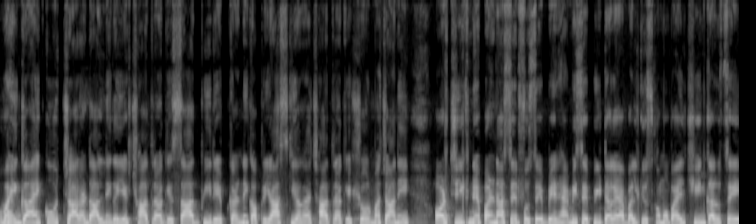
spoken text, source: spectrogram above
वहीं गाय को चारा डालने गई एक छात्रा के साथ भी रेप करने का प्रयास किया गया। छात्रा के शोर मचाने और चीखने पर न सिर्फ़ उसे बेरहमी से पीटा गया, बल्कि उसका मोबाइल छीन कर उसे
